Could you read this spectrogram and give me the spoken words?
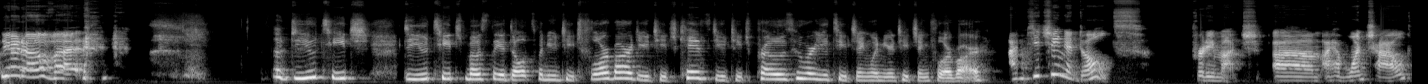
you know but so do you teach do you teach mostly adults when you teach floor barre? Do you teach kids? Do you teach pros? Who are you teaching when you're teaching floor barre? I'm teaching adults pretty much. Um, I have one child,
